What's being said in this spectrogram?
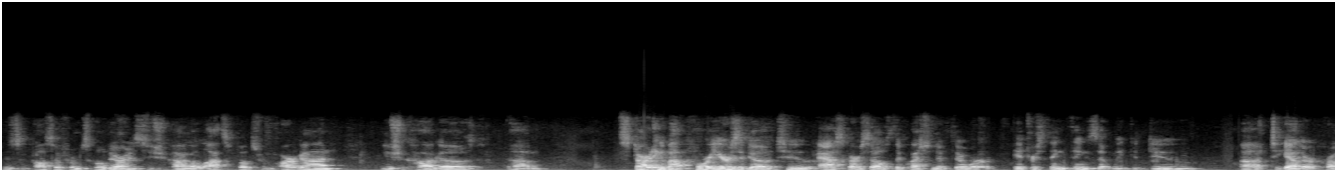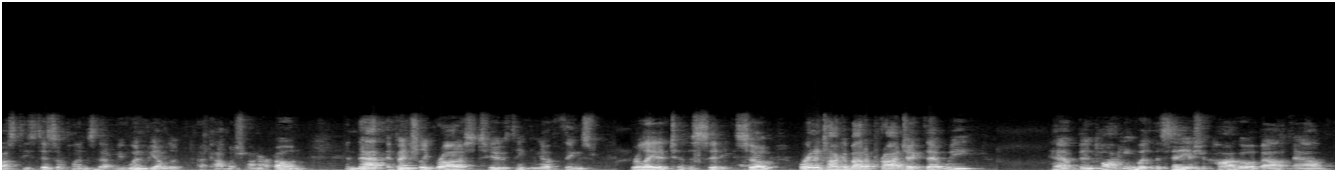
who's also from School of the Art Institute of Chicago, lots of folks from Argonne, U Chicago, um, starting about four years ago to ask ourselves the question if there were interesting things that we could do uh, together across these disciplines that we wouldn't be able to accomplish on our own. And that eventually brought us to thinking of things related to the city. So we're going to talk about a project that we have been talking with the city of Chicago about now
